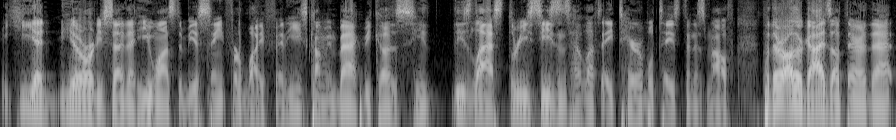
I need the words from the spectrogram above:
he had he had already said that he wants to be a Saint for life, and he's coming back because he these last three seasons have left a terrible taste in his mouth. But there are other guys out there that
